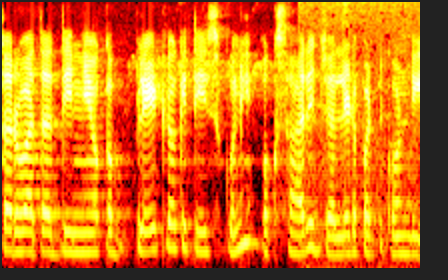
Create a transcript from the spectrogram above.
తర్వాత దీన్ని ఒక ప్లేట్లోకి తీసుకొని ఒకసారి జల్లెడ పట్టుకోండి.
